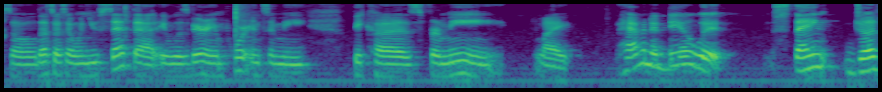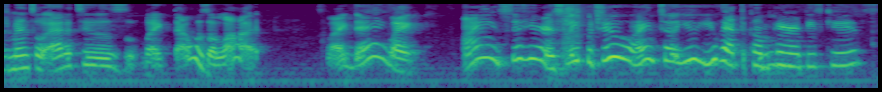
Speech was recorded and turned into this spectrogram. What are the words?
So that's why I said when you said that, it was very important to me because for me, like having to deal with stank judgmental attitudes, like that was a lot. It's like, dang, like I ain't sit here and sleep with you. I ain't tell you you had to come parent these kids.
